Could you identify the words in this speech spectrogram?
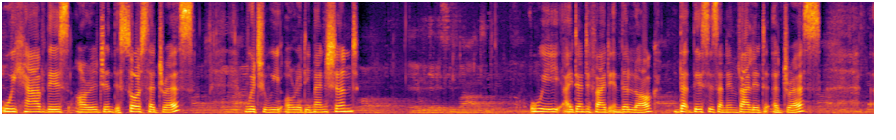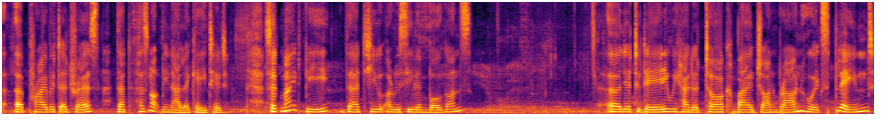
We have this origin, the source address, which we already mentioned. We identified in the log that this is an invalid address, a private address that has not been allocated. So it might be that you are receiving bogons Earlier today, we had a talk by John Brown who explained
